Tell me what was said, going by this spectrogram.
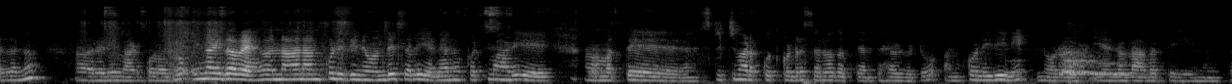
ಎಲ್ಲನೂ ರೆಡಿ ಮಾಡ್ಕೊಳ್ಳೋದು. ಇನ್ನೂ ಇದ್ದಾವೆ ನಾನು ಅಂದ್ಕೊಂಡಿದ್ದೀನಿ ಒಂದೇ ಸಲ ಎಲ್ಲನೂ ಕಟ್ ಮಾಡಿ ಮತ್ತೆ ಸ್ಟಿಚ್ ಮಾಡೋಕ್ಕೆ ಕೂತ್ಕೊಂಡ್ರೆ ಸರೋಗತ್ತೆ ಅಂತ ಹೇಳಿಬಿಟ್ಟು ಅಂದ್ಕೊಂಡಿದ್ದೀನಿ ನೋಡೋಣ ಏನೆಲ್ಲ ಆಗತ್ತೆ, ಏನು ಅಂತ.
